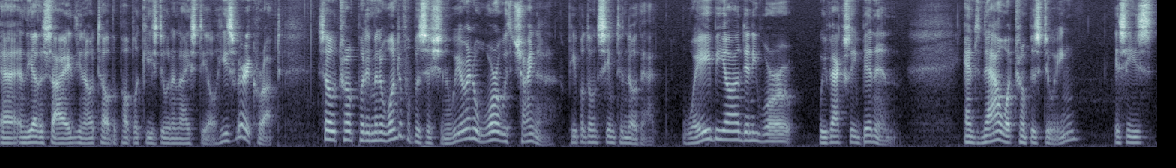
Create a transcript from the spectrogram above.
Uh, and the other side, you know, tell the public he's doing a nice deal. He's very corrupt. So Trump put him in a wonderful position. We are in a war with China. People don't seem to know that. Way beyond any war we've actually been in. And now what Trump is doing is he's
